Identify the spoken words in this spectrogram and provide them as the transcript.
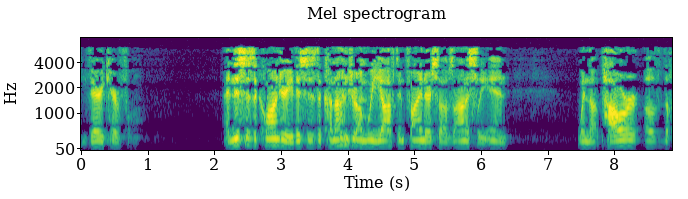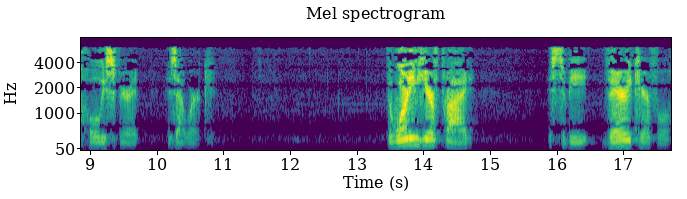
Be very careful. And this is the quandary, this is the conundrum we often find ourselves honestly in when the power of the Holy Spirit is at work. The warning here of pride is to be very careful,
